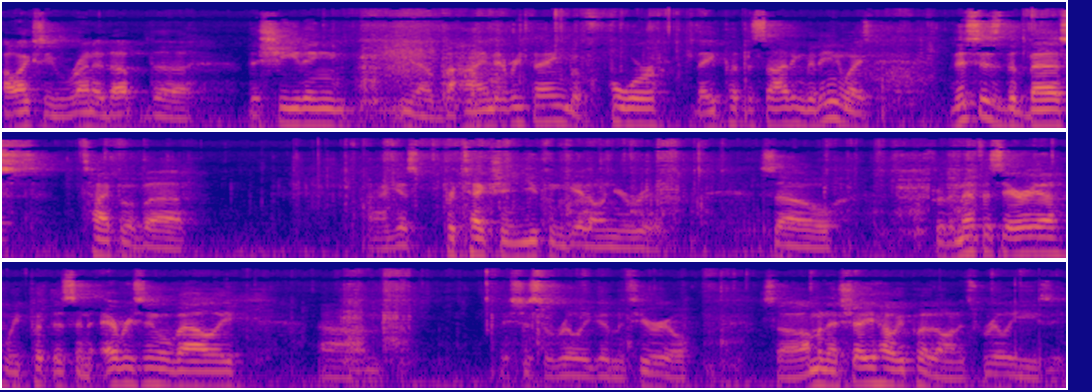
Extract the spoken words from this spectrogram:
I'll actually run it up the, the sheathing, you know, behind everything before they put the siding. But anyways, this is the best type of, uh, I guess, protection you can get on your roof. So for the Memphis area, we put this in every single valley. Um, it's just a really good material. So I'm gonna show you how we put it on. It's really easy.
